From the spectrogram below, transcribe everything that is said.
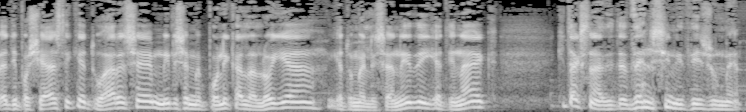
εντυπωσιάστηκε, του άρεσε, μίλησε με πολύ καλά λόγια για το Μελισανίδη, για την ΑΕΚ. Κοιτάξτε να δείτε, δεν συνηθίζουμε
